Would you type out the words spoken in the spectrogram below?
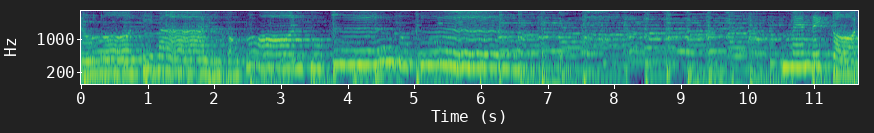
นอนที่บ้านของพรทุกคืนทุกคืน แม้ได้กอด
